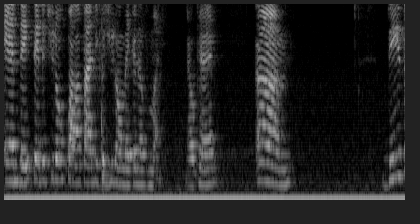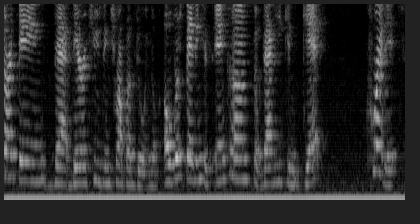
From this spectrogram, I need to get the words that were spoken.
and they say that you don't qualify because you don't make enough money, okay? Um, these are things that they're accusing Trump of doing, of overstating his income so that he can get credit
